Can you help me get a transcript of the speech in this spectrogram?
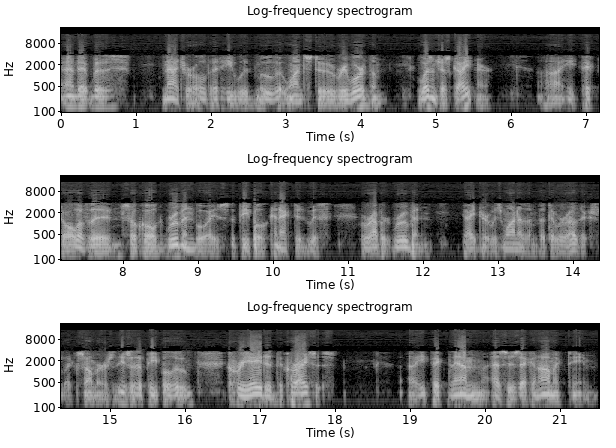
and it was natural that he would move at once to reward them. It wasn't just Geithner. Uh, he picked all of the so-called Rubin boys, the people connected with Robert Rubin. Geithner was one of them, but there were others like Summers. These are the people who created the crisis. Uh, he picked them as his economic team.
